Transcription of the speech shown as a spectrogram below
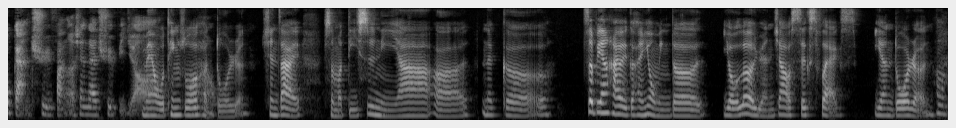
不敢去，反而现在去比较没有，我听说很多人现在什么迪士尼呀、呃，那个这边还有一个很有名的游乐园叫 Six Flags，也很多人，嗯，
